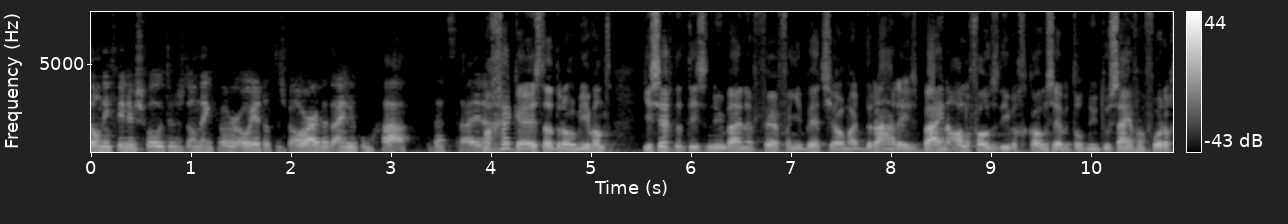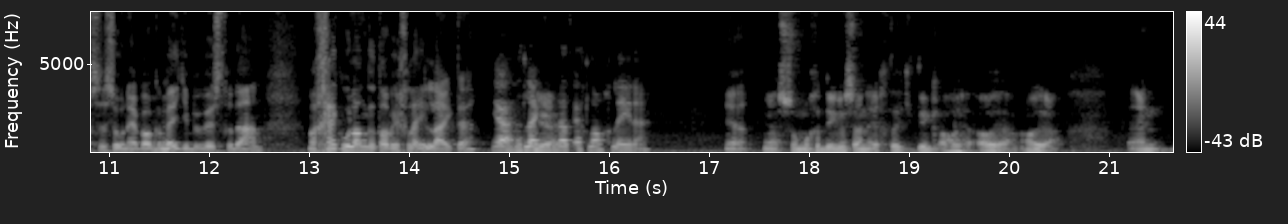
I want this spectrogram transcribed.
dan die finishfoto's, dan denk je wel weer, oh ja, dat is wel waar het uiteindelijk om gaat, wedstrijden. Maar gek hè, is dat Romy? Want je zegt het is nu bijna ver van je bedshow. Maar het rare is, bijna alle foto's die we gekozen hebben tot nu toe zijn van vorig seizoen. Hebben we ook Mhm. een beetje bewust gedaan. Maar gek hoe lang dat alweer geleden lijkt hè? Ja, dat lijkt Ja. inderdaad echt lang geleden. Ja. Ja, sommige dingen zijn echt dat je denkt, oh ja, oh ja, oh ja. En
